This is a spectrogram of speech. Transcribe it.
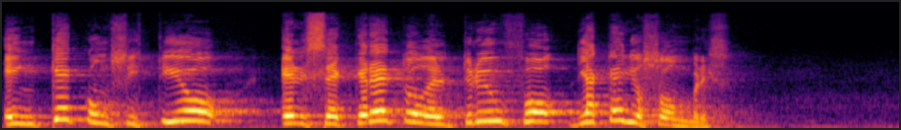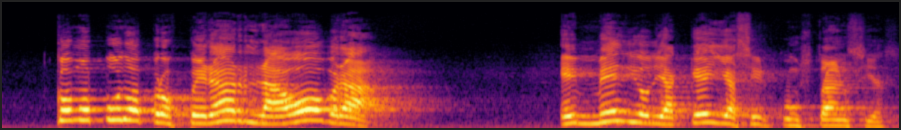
¿En qué consistió el secreto del triunfo de aquellos hombres? ¿Cómo pudo prosperar la obra en medio de aquellas circunstancias?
